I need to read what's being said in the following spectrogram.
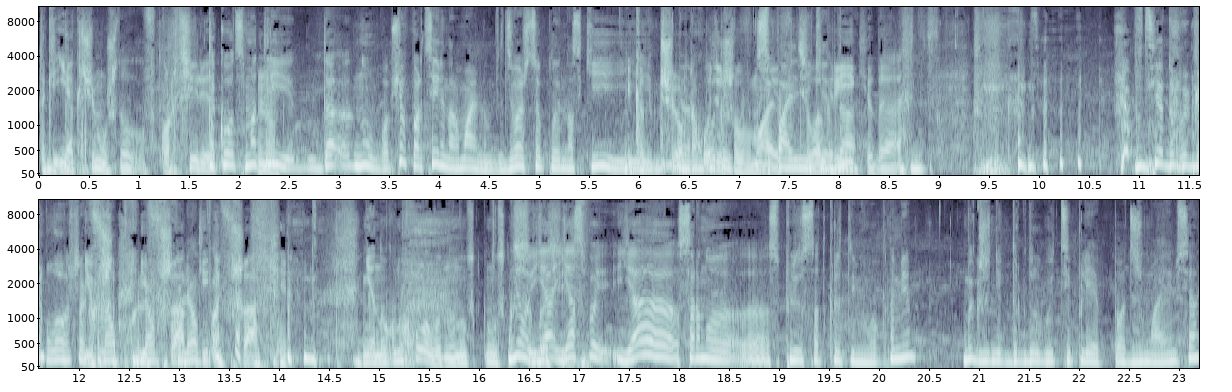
Так я к чему? Что в квартире... Так вот, смотри, да, ну, вообще в квартире нормально. Надеваешь теплые носки и, И как черт ходишь в мае в телогрейке, да. да, в дедовых галошах. И ша- хлоп, и хлоп, в шапке, хлоп. и в шапке. Не, ну, ну холодно, ну, ну Ну, я, я, я все равно э, сплю с открытыми окнами. Мы к жене друг к другу теплее поджимаемся.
